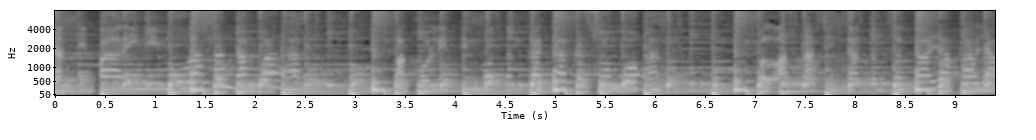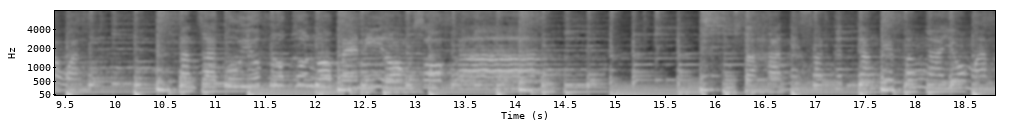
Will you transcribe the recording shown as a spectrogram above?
Najan diparingi murah sandang pangan. Pakolitin boten gada kesombongan. Belas asih dateng sedaya karyawan. Tansah kuyup rukun ngopeni rongsokan. Usahane saged kangge pengayoman.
